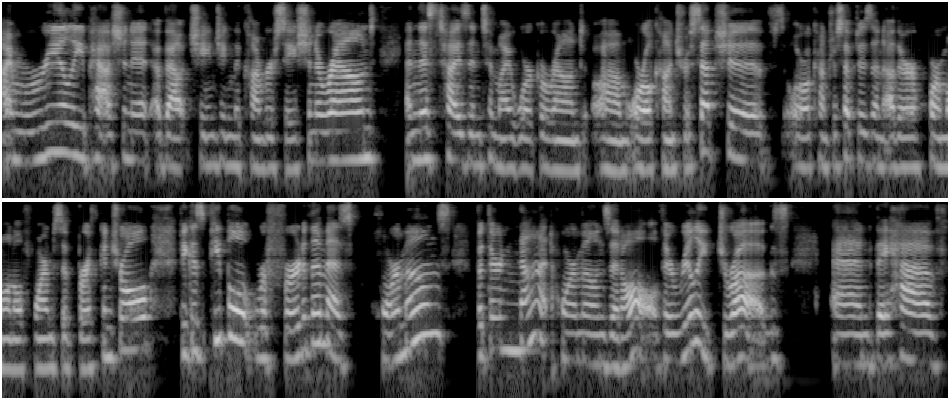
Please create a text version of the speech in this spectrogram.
I'm really passionate about changing the conversation around. And this ties into my work around um, oral contraceptives, oral contraceptives, and other hormonal forms of birth control, because people refer to them as hormones, but they're not hormones at all. They're really drugs, and they have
